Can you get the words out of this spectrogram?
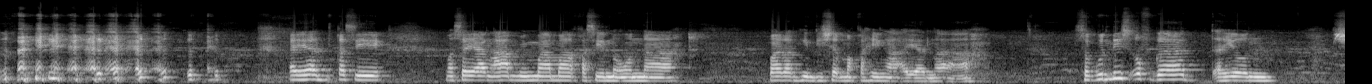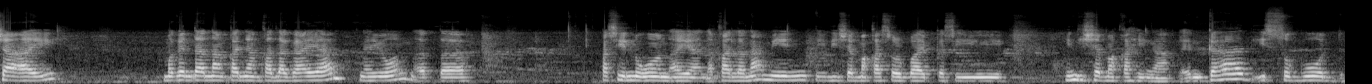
Ayan, kasi masaya ang aming mama kasi noon na parang hindi siya makahinga. Ayan na. sa goodness of God, ayun, siya ay maganda ng kanyang kalagayan ngayon at ah, kasi noon ayan akala namin hindi siya makasurvive kasi hindi siya makahinga. And God is so good.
